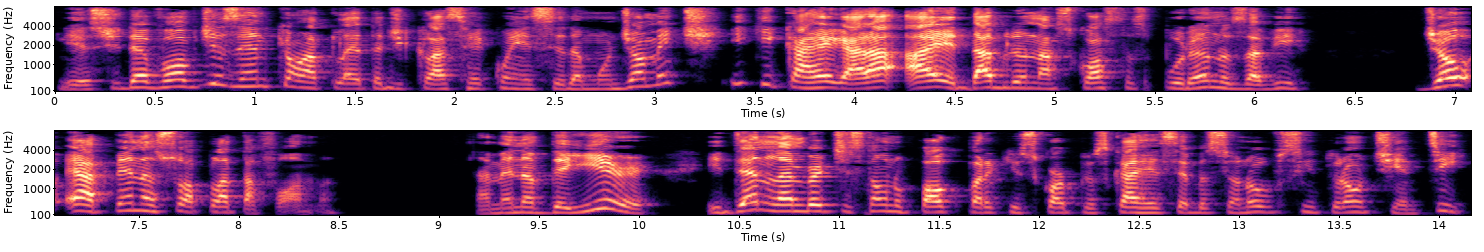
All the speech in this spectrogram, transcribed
E este devolve dizendo que é um atleta de classe reconhecida mundialmente e que carregará a AEW nas costas por anos a vir. Joe é apenas sua plataforma. A Man of the Year e Dan Lambert estão no palco para que Scorpio Sky receba seu novo cinturão TNT.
